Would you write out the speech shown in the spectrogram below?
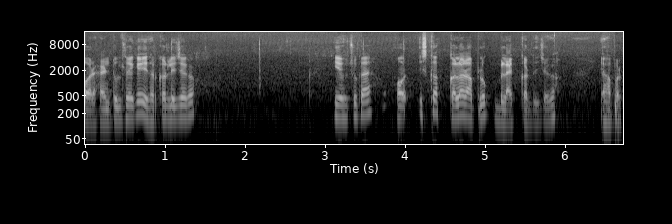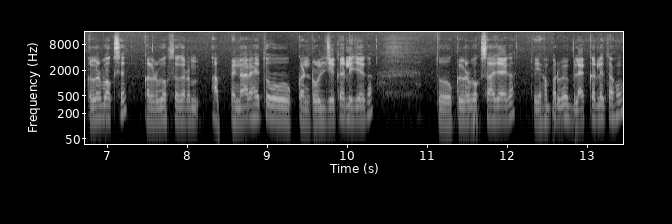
और हैंड टूल से के इधर कर लीजिएगा। ये हो चुका है। और इसका कलर आप लोग ब्लैक कर दीजिएगा। यहाँ पर कलर बॉक्स है। कलर बॉक्स अगर आप पे ना रहे तो कंट्रोल जे कर लीजिएगा। तो कलर बॉक्स आ जाएगा। तो यहाँ पर मैं ब्लैक कर लेता हूँ।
